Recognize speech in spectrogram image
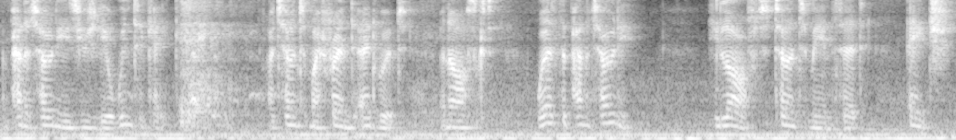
and panettone is usually a winter cake. I turned to my friend Edward and asked, "Where's the panettone?" He laughed, turned to me, and said, H,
